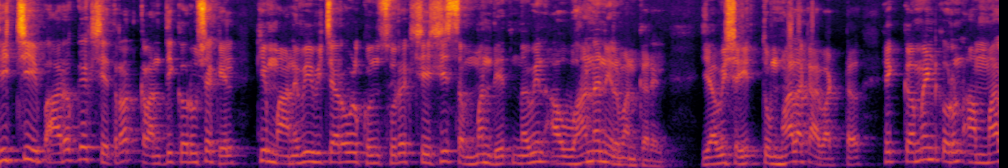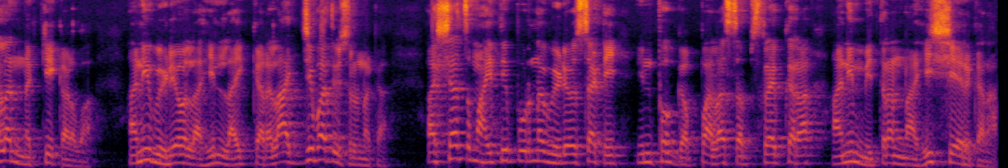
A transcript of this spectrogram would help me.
ही चिप आरोग्य क्षेत्रात क्रांती करू शकेल की मानवी विचार ओळखून सुरक्षेशी संबंधित नवीन आव्हानं निर्माण करेल. याविषयी तुम्हाला काय वाटतं हे कमेंट करून आम्हाला नक्की कळवा. आणि व्हिडिओलाही लाईक करायला अजिबात विसरू नका. अशाच माहितीपूर्ण व्हिडिओसाठी इन्फो गप्पाला सबस्क्राईब करा आणि मित्रांनाही शेअर करा.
